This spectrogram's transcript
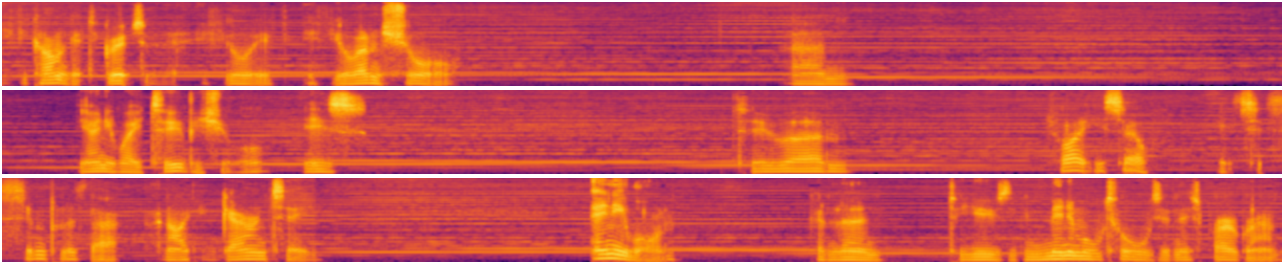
if you can't get to grips with it, if you're if, if you're unsure, um, the only way to be sure is to um, try it yourself. It's as simple as that, and I can guarantee anyone can learn to use the minimal tools in this program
